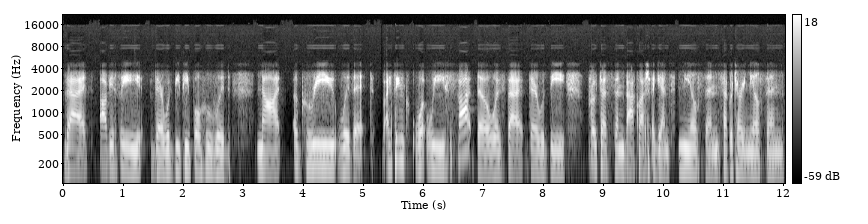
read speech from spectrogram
that obviously there would be people who would not agree with it. I think what we thought though was that there would be protests and backlash against Nielsen, Secretary Nielsen,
